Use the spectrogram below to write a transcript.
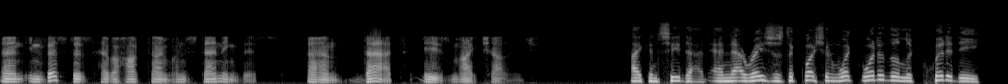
And investors have a hard time understanding this, and that is my challenge. I can see that, and that raises the question: what what are the liquidity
